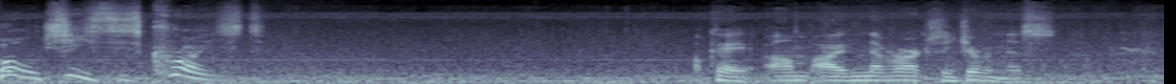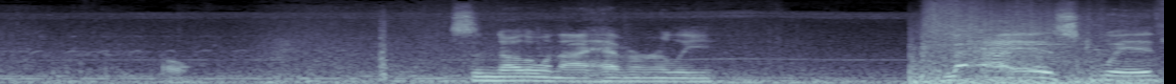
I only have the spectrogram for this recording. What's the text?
Oh, Jesus Christ! Okay, um, I've never actually driven this. Is another one that I haven't really messed with.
